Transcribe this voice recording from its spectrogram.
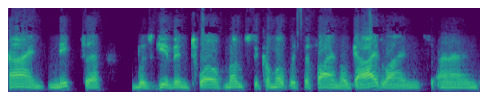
time, NHTSA was given 12 months to come up with the final guidelines. And,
